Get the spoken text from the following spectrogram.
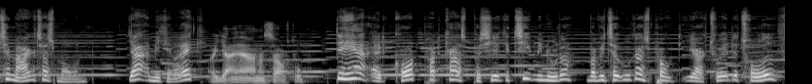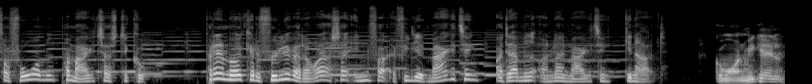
til Marketers Morgen. Jeg er Michael Rik. Og jeg er Anders Saustrup. Det her er et kort podcast på cirka 10 minutter, hvor vi tager udgangspunkt i aktuelle tråde fra forumet på Marketers.dk. På den måde kan du følge, hvad der rører sig inden for affiliate marketing og dermed online marketing generelt. Godmorgen Michael.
